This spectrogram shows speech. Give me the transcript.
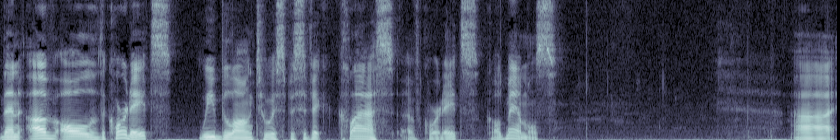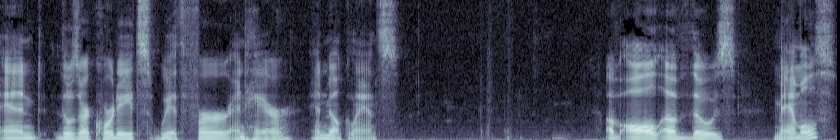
then, of all of the chordates, we belong to a specific class of chordates called mammals. Uh, and those are chordates with fur and hair and milk glands. Of all of those mammals,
